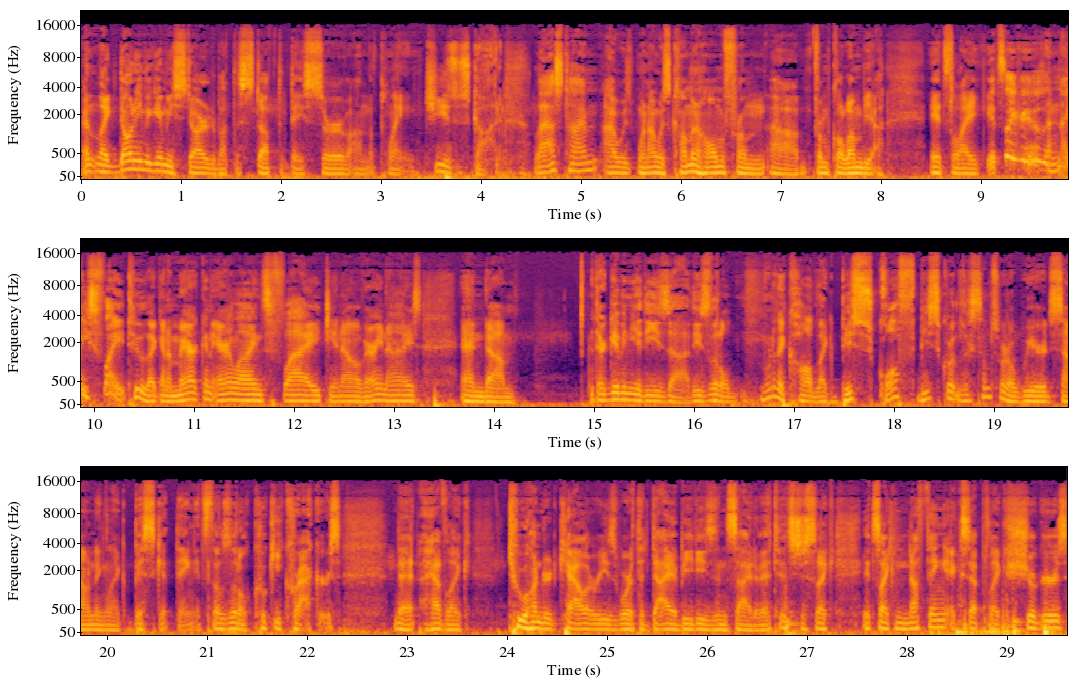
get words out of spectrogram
And like, don't even get me started about the stuff that they serve on the plane. Jesus God! Last time I was when I was coming home from uh, from Colombia, it's like it's like it was a nice flight too, like an American Airlines flight. You know, very nice. And um, they're giving you these uh, these little what are they called like biscoff biscuit some sort of weird sounding like biscuit thing. It's those little cookie crackers that have like 200 calories worth of diabetes inside of it. It's just like it's like nothing except like sugars,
